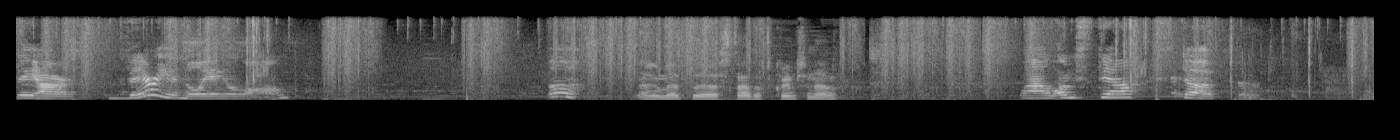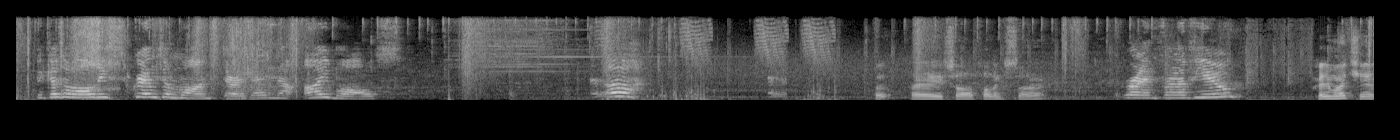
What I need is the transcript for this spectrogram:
They are very annoying along. Oh, I'm at the start of the Crimson now. wow, I'm still stuck. Because of all these crimson monsters and the eyeballs. Oh, Oh, I saw a falling star. right in front of you. Pretty much, yeah.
